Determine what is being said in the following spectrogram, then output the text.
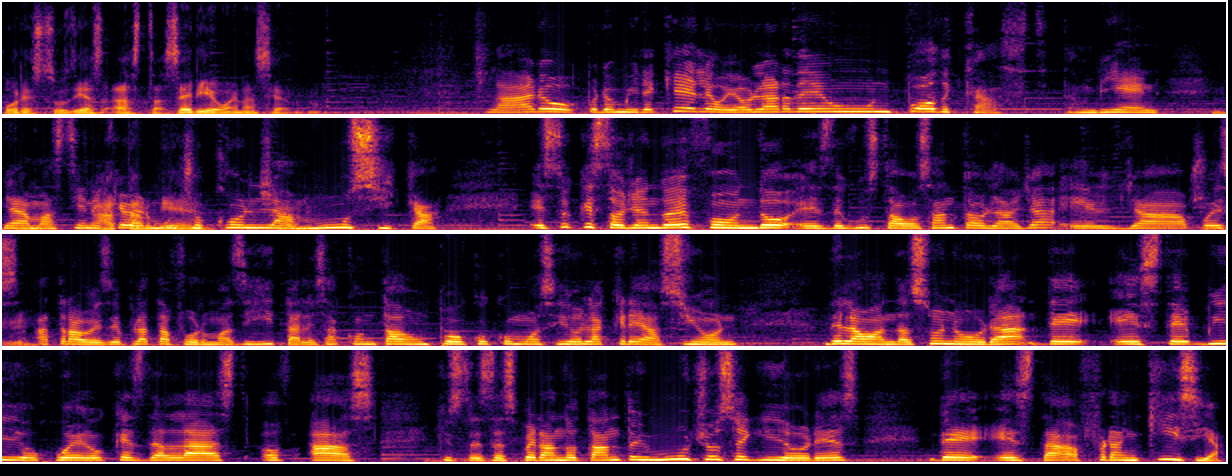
por estos días. Hasta serie van a hacer, ¿no? Claro, pero mire que le voy a hablar de un podcast también y además tiene Ah, que ver también, mucho con la música. Esto que está oyendo de fondo es de Gustavo Santaolalla. Él ya pues Sí. a través de plataformas digitales ha contado un poco cómo ha sido la creación de la banda sonora de este videojuego que es The Last of Us, que usted está esperando tanto y muchos seguidores de esta franquicia.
